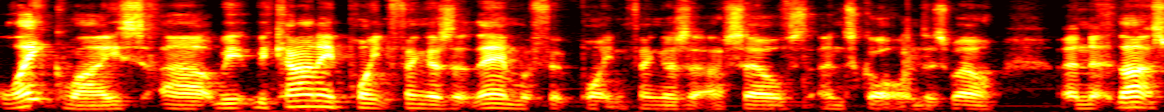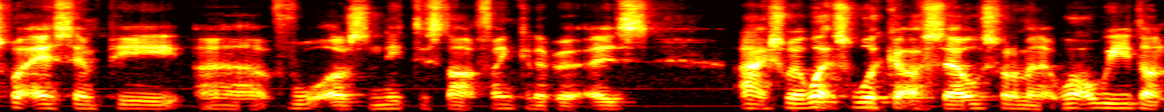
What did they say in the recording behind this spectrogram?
likewise, uh, we, we can't point fingers at them without pointing fingers at ourselves in Scotland as well. And that's what SNP uh, voters need to start thinking about is actually let's look at ourselves for a minute. What have we done?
